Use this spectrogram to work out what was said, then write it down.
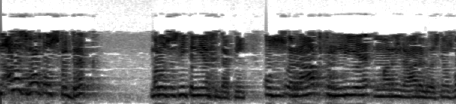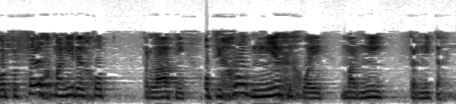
In alles word ons verdruk Maar ons is nie te neergedruk nie. Ons is oor raad verleë, maar nie radeloos nie. Ons word vervolg, maar nie deur God verlaat nie. Op die grond neergegooi, maar nie vernietig nie.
